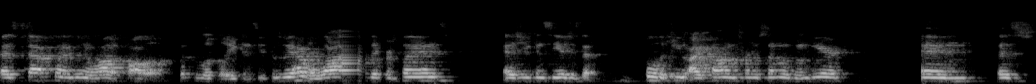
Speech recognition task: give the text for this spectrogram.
as staff plan doing a lot of follow up with the local agencies because we have a lot of different plans. As you can see, I just pulled a few icons from some of them here. And as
